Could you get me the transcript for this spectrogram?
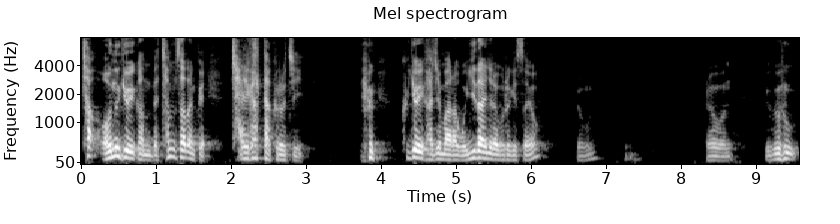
참, 어느 교회 갔는데 교회 잘 갔다 그러지. 그 교회 가지 말라고 이단이라고 그러겠어요? 여러분, 여러분,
